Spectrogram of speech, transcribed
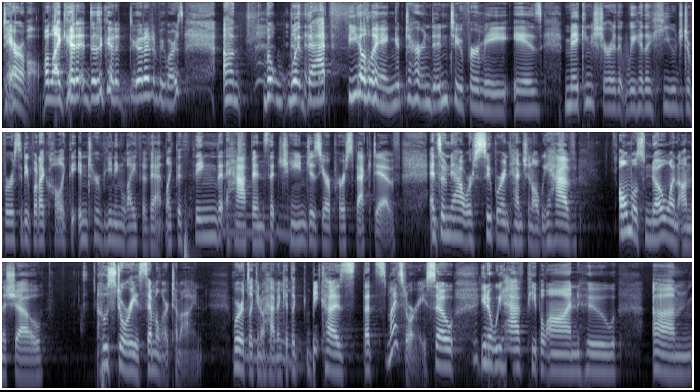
terrible. But like, could it, could it, could it be worse? Um, but what that feeling turned into for me is making sure that we had a huge diversity of what I call like the intervening life event, like the thing that happens that changes your perspective. And so now we're super intentional. We have almost no one on the show whose story is similar to mine where it's like you know having kids like because that's my story. So you know we have people on who um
